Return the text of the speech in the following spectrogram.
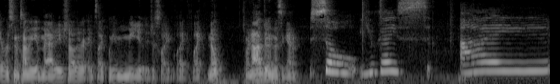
every single time we get mad at each other, it's like we immediately just like like like nope, we're not doing this again. So, you guys, I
